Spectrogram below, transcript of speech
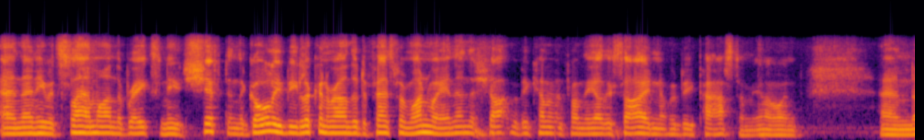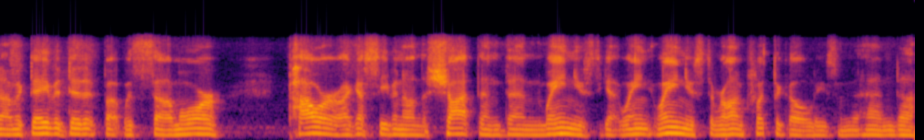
and then he would slam on the brakes and he'd shift and the goalie'd be looking around the defenseman one way and then the shot would be coming from the other side and it would be past him you know and and uh, mcdavid did it but with uh, more power i guess even on the shot than than wayne used to get. Wayne wayne used to wrong foot the goalies and and uh,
